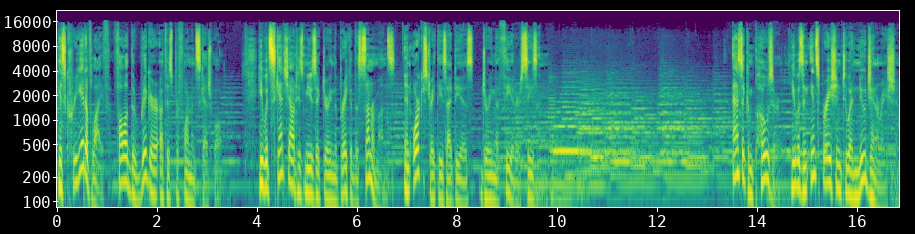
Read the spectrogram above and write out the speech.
His creative life followed the rigor of his performance schedule. He would sketch out his music during the break of the summer months and orchestrate these ideas during the theater season. As a composer, he was an inspiration to a new generation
